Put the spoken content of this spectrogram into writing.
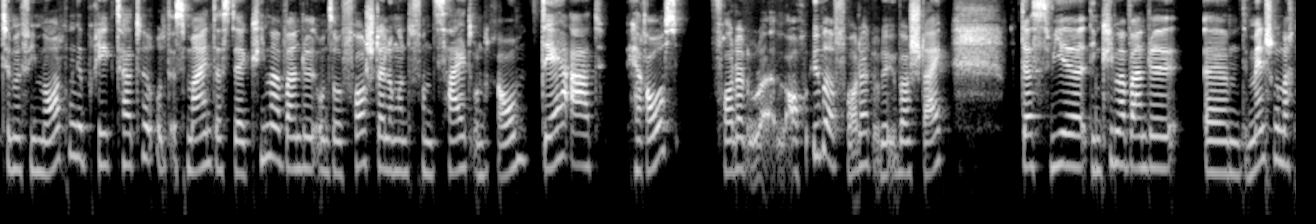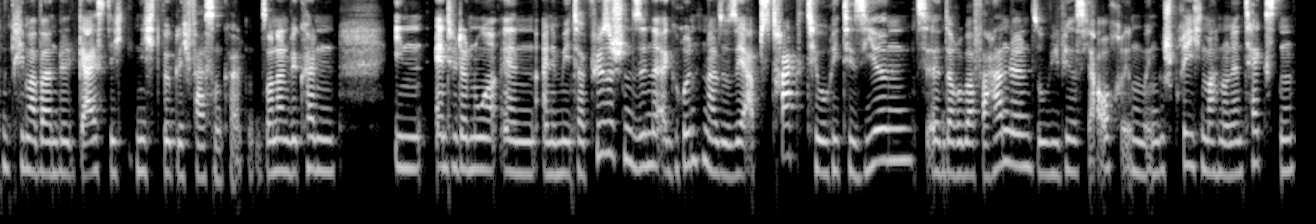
Timothy Morton geprägt hatte und es meint, dass der Klimawandel unsere Vorstellungen von Zeit und Raum derart herausfordert oder auch überfordert oder übersteigt, dass wir den Klimawandel ähm, den menschengemachten Klimawandel geistig nicht wirklich fassen können, sondern wir können ihn entweder nur in einem metaphysischen Sinne ergründen, also sehr abstrakt, theoretisierend, äh, darüber verhandeln, so wie wir es ja auch in, in Gesprächen machen und in Texten.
